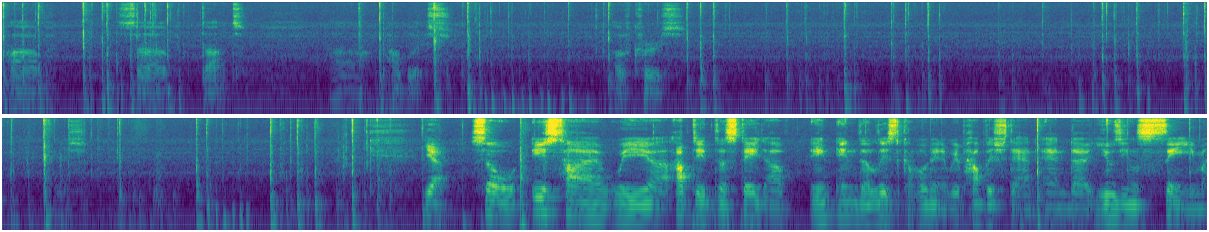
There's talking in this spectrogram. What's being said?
pub sub dot of course Yeah. So each time we uh, update the state of in, in the list component, we publish that and uh, using same.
